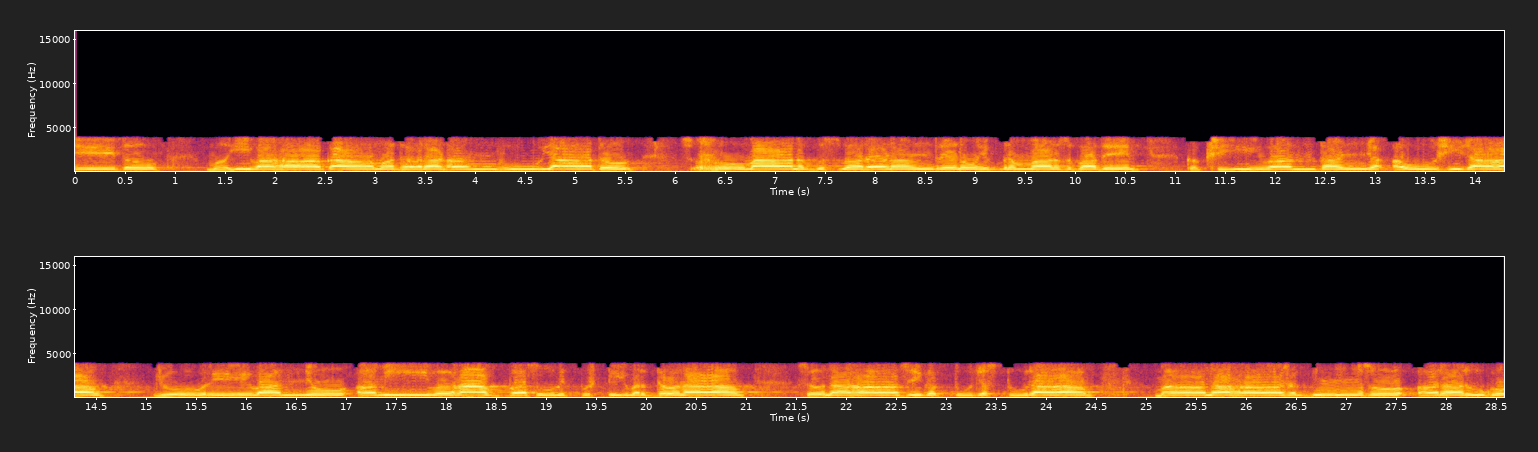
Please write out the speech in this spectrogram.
एत मयि वः कामधरणं भूयात् सोमानगुस्वरणं कृणो हि ब्रह्माणसुपदे कक्षीवान्ताञ्ज औषिजाः जोरेवान्यो अमीव वसुवित्पुष्टिवर्धना स नहासि गक्तुजस्तुरा मानः शग्सो अरारुघो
